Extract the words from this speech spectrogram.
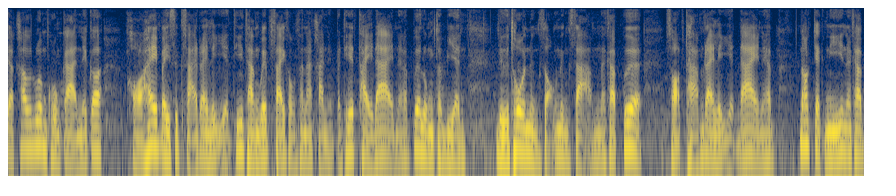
จะเข้าร่วมโครงการเนี่ยก็ขอให้ไปศึกษารายละเอียดที่ทางเว็บไซต์ของธนาคารแห่งประเทศไทยได้นะครับเพื่อลงทะเบียนหรือโทร 1213 นะครับเพื่อสอบถามรายละเอียดได้นะครับ นอกจากนี้นะครับ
